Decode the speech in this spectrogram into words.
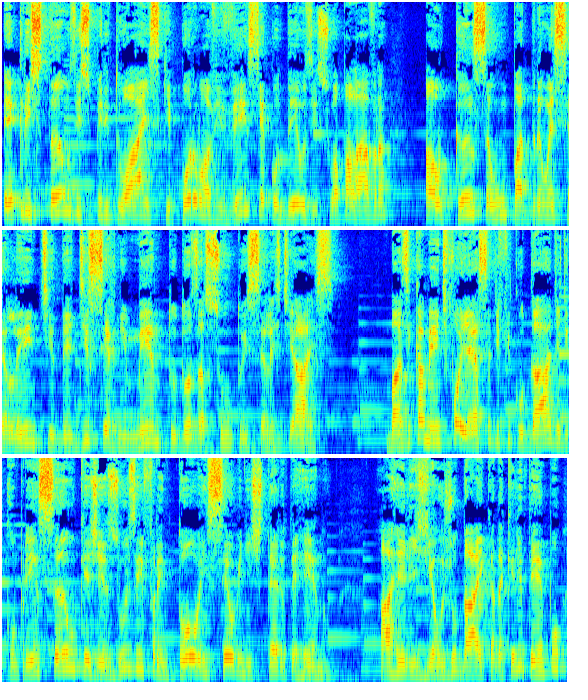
e cristãos espirituais que, por uma vivência com Deus e Sua palavra, alcançam um padrão excelente de discernimento dos assuntos celestiais. Basicamente, foi essa dificuldade de compreensão que Jesus enfrentou em seu ministério terreno a religião judaica daquele tempo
